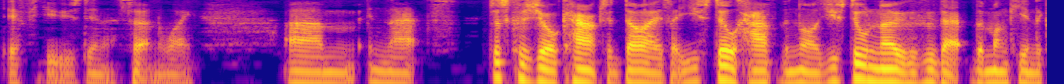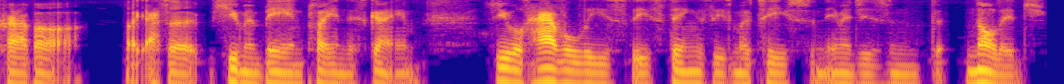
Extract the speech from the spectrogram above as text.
if used in a certain way. Um, in that just because your character dies, like you still have the knowledge, you still know who that the monkey and the crab are, like as a human being playing this game. So you will have all these these things, these motifs and images and knowledge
